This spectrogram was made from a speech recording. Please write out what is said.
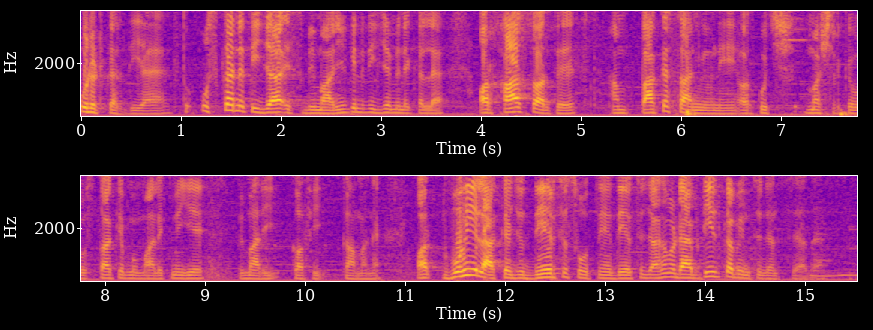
उलट। कर दिया है। तो उसका नतीजा इस बीमारी के नतीजे में निकल रहा है। और ख़ास तौर पे हम पाकिस्तानियों ने और कुछ मशरक़ वस्ती के ममालिक में ये बीमारी काफ़ी कामन है। और वही इलाके जो देर से सोते हैं देर से जाते हैं वहाँ डायबिटीज़ का भी इंसिडेंस ज़्यादा है।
